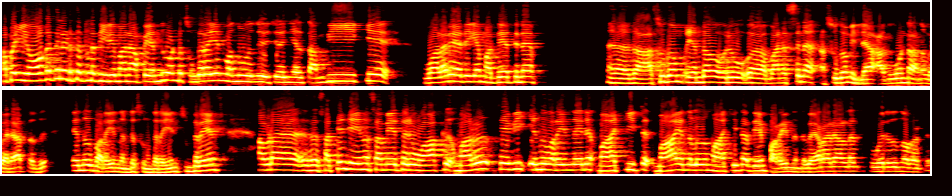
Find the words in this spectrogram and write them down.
അപ്പൊ ഈ യോഗത്തിൽ എടുത്തിട്ടുള്ള തീരുമാനം അപ്പൊ എന്തുകൊണ്ട് സുന്ദരയ്യൻ വന്നു എന്ന് ചോദിച്ചു കഴിഞ്ഞാൽ തമ്പിക്ക് വളരെയധികം അദ്ദേഹത്തിന് അസുഖം എന്തോ ഒരു മനസ്സിന് അസുഖമില്ല അതുകൊണ്ടാണ് വരാത്തത് എന്ന് പറയുന്നുണ്ട് സുന്ദരയ്യൻ. സുന്ദരയ്യൻ അവിടെ സത്യം ചെയ്യുന്ന സമയത്ത് ഒരു വാക്ക് മറു ചെവി എന്ന് പറയുന്നതിന് മാറ്റിയിട്ട് മാ എന്നുള്ളത് മാറ്റിയിട്ട് അദ്ദേഹം പറയുന്നുണ്ട്. വേറെ ഒരാളുടെ പോരുത് എന്ന് പറഞ്ഞിട്ട്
